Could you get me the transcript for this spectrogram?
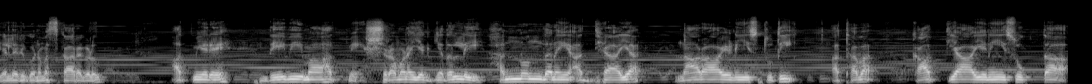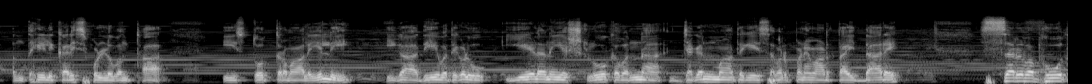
ಎಲ್ಲರಿಗೂ ನಮಸ್ಕಾರಗಳು. ಆತ್ಮೀಯರೇ, ದೇವಿ ಮಾಹಾತ್ಮೆ, ಶ್ರವಣ ಯಜ್ಞದಲ್ಲಿ ಹನ್ನೊಂದನೆಯ ಅಧ್ಯಾಯ ನಾರಾಯಣೀ ಸ್ತುತಿ ಅಥವಾ ಕಾತ್ಯಾಯನಿ ಸೂಕ್ತ ಅಂತ ಹೇಳಿ ಕರೆಸಿಕೊಳ್ಳುವಂಥ ಈ ಸ್ತೋತ್ರಮಾಲೆಯಲ್ಲಿ ಈಗ ದೇವತೆಗಳು ಏಳನೆಯ ಶ್ಲೋಕವನ್ನು ಜಗನ್ಮಾತೆಗೆ ಸಮರ್ಪಣೆ ಮಾಡ್ತಾ ಇದ್ದಾರೆ. ಸರ್ವಭೂತ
